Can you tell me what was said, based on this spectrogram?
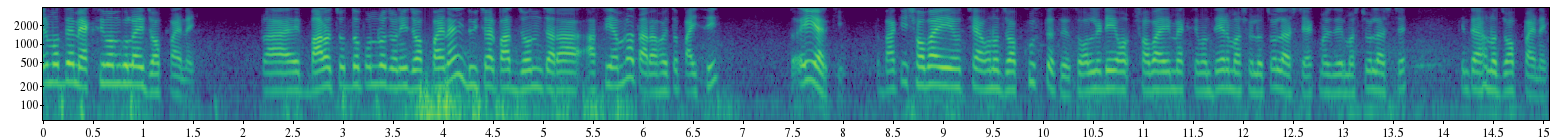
এর মধ্যে ম্যাক্সিমামগুলাই জব পায় নাই। প্রায় বারো, চোদ্দ, পনেরো জনই জব পায় নাই। দুই, চার, পাঁচ জন যারা আছি আমরা, তারা হয়তো পাইছি। তো এই আর কি। বাকি সবাই হচ্ছে এখনও জব খুঁজতেছে। সো অলরেডি সবাই ম্যাক্সিমাম দেড় মাস হলো চলে আসছে, এক মাস, দেড় মাস চলে আসছে। কিন্তু এখনও জব পায় নাই।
